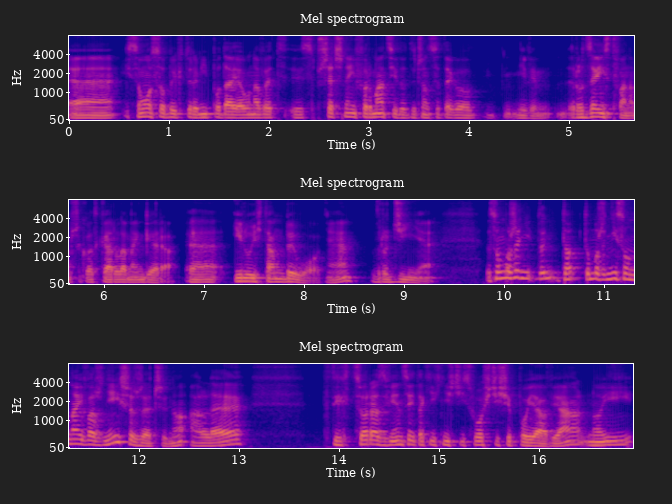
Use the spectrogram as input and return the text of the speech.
E, I są osoby, które mi podają nawet y, sprzeczne informacje dotyczące tego, nie wiem, rodzeństwa na przykład Karla Mengera. E, ilu ich tam było, nie? W rodzinie. To, są może, to, to może nie są najważniejsze rzeczy, no ale tych coraz więcej takich nieścisłości się pojawia, no i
